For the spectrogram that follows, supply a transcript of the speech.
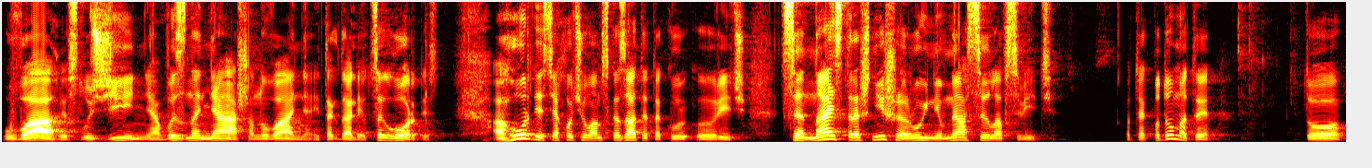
уваги, служіння, визнання, шанування і так далі. Це гордість. А гордість, я хочу вам сказати таку е, річ, це найстрашніша руйнівна сила в світі. От як подумати, то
